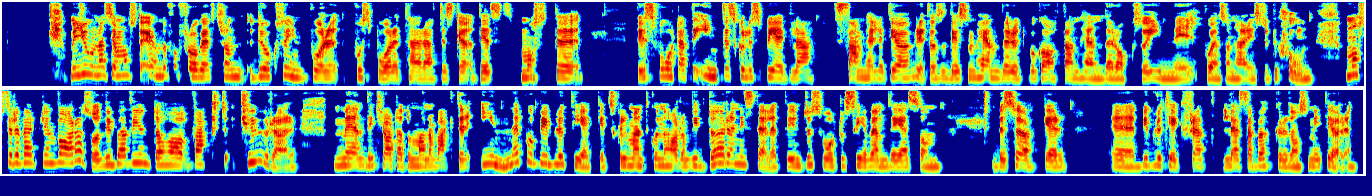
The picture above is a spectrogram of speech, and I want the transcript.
Men Jonas, jag måste ändå få fråga, eftersom du också är in på, på spåret här att det, ska, det måste det är svårt att det inte skulle spegla samhället i övrigt. Alltså det som händer ute på gatan händer också inne på en sån här institution. Måste det verkligen vara så? Vi behöver ju inte ha vaktkurar, men det är klart att om man har vakter inne på biblioteket skulle man inte kunna ha dem vid dörren istället. Det är inte svårt att se vem det är som besöker eh, bibliotek för att läsa böcker och de som inte gör det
